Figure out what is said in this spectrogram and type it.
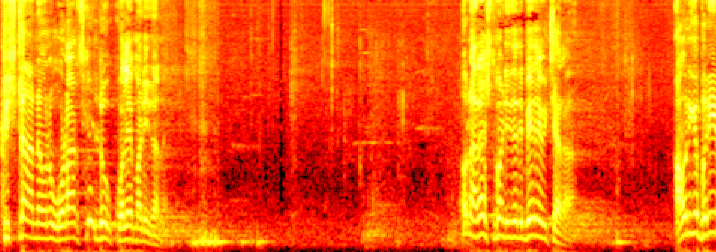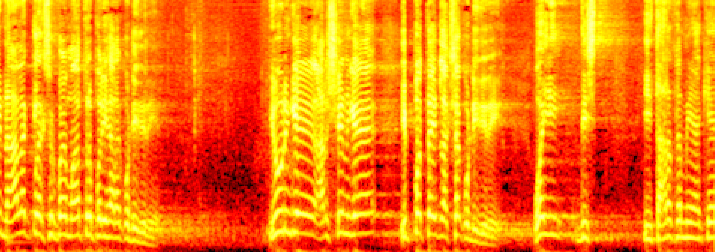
ಕೃಷ್ಣ ಅನ್ನೋನು ಓಡಾಡಿಸ್ಕೊಂಡು ಕೊಲೆ ಮಾಡಿದ್ದಾನೆ. ಅವನು ಅರೆಸ್ಟ್ ಮಾಡಿದ್ದೀರಿ ಬೇರೆ ವಿಚಾರ. ಅವನಿಗೆ ಬರೀ ನಾಲ್ಕು ಲಕ್ಷ ರೂಪಾಯಿ ಮಾತ್ರ ಪರಿಹಾರ ಕೊಟ್ಟಿದ್ದೀರಿ ಇವನಿಗೆ ಅರ್ಶನ್ಗೆ ಇಪ್ಪತ್ತೈದು ಲಕ್ಷ ಕೊಟ್ಟಿದ್ದೀರಿ ವೈ ದಿಸ್ ಈ ತಾರತಮ್ಯ ಯಾಕೆ?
